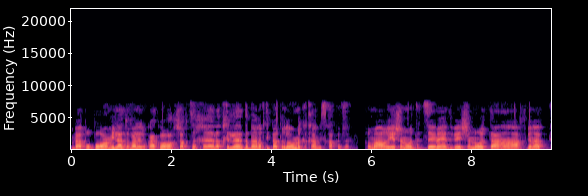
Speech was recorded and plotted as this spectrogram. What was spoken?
ואפרופו המילה הטובה ללוקאקו, עכשיו צריך אה, להתחיל לדבר עליו טיפה יותר לעומק אחרי המשחק הזה. כלומר, יש לנו את הצמד, ויש לנו את ההפגנת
